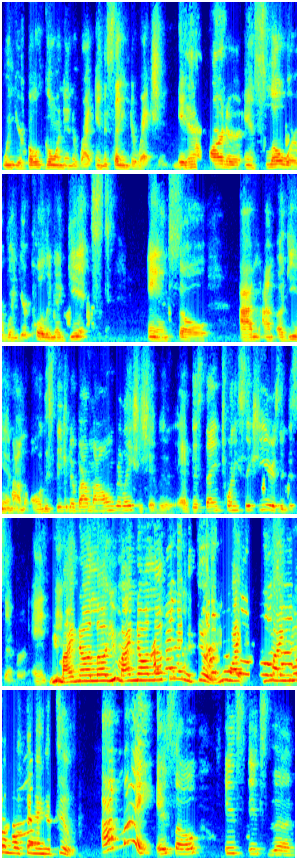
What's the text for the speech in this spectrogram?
when you're both going in the right in the same direction it's yes. harder and slower when you're pulling against and so I'm, I'm again, I'm only speaking about my own relationship at this thing 26 years in December. And you might know a little, you might know a little thing or two. You might, you might know a little thing or two. I might. And so it's it's the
